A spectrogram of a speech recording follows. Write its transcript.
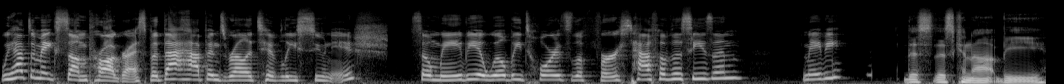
we have to make some progress, but that happens relatively soon ish. So maybe it will be towards the first half of the season. Maybe. this this cannot be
